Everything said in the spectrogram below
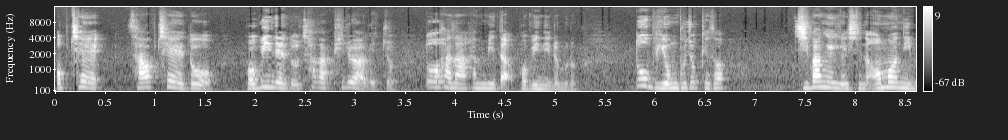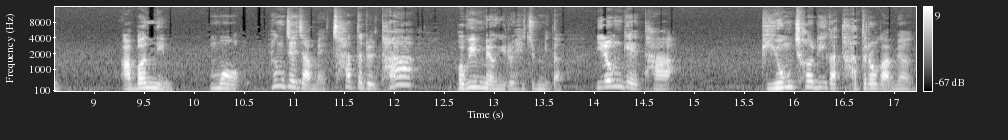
업체 사업체에도 법인에도 차가 필요하겠죠. 또 하나 합니다. 법인 이름으로. 또 비용 부족해서 지방에 계신 어머님, 아버님, 뭐 형제자매 차들을 다 법인 명의로 해줍니다. 이런 게 다 비용 처리가 다 들어가면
